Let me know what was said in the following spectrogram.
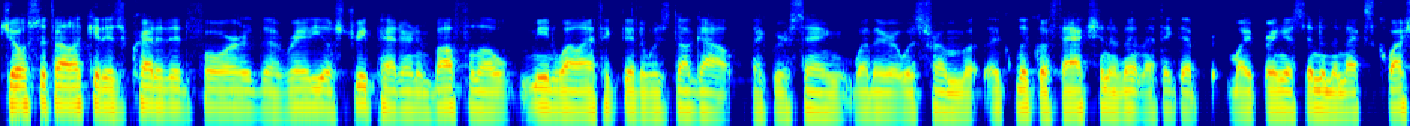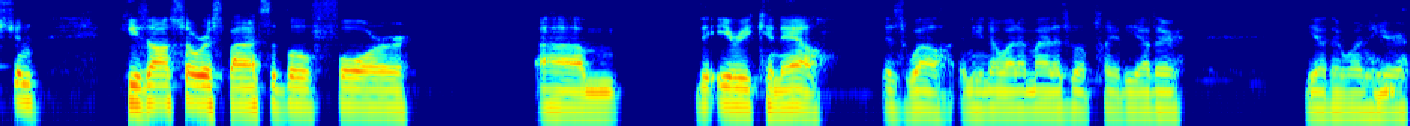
Joseph Ellicott is credited for the radial street pattern in Buffalo. Meanwhile, I think that it was dug out, like we were saying, whether it was from a liquefaction event. I think that might bring us into the next question. He's also responsible for um, the Erie Canal as well. And you know what? I might as well play the other, the other one here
